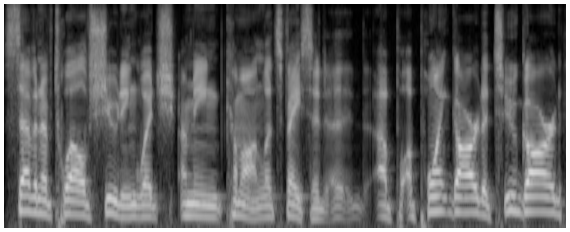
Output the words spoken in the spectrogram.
seven of 12 shooting, which, I mean, come on, let's face it. A, a point guard, a two guard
